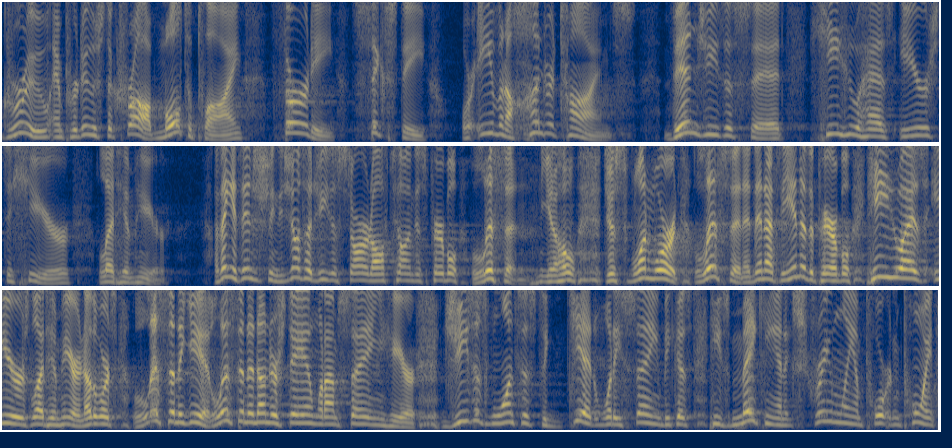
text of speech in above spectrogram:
grew, and produced a crop, multiplying 30, 60, or even a 100 times. Then Jesus said, He who has ears to hear, let him hear. I think it's interesting. Did you notice how Jesus started off telling this parable? Listen, you know, just one word, listen. And then at the end of the parable, he who has ears, let him hear. In other words, listen again. Listen and understand what I'm saying here. Jesus wants us to get what he's saying because he's making an extremely important point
